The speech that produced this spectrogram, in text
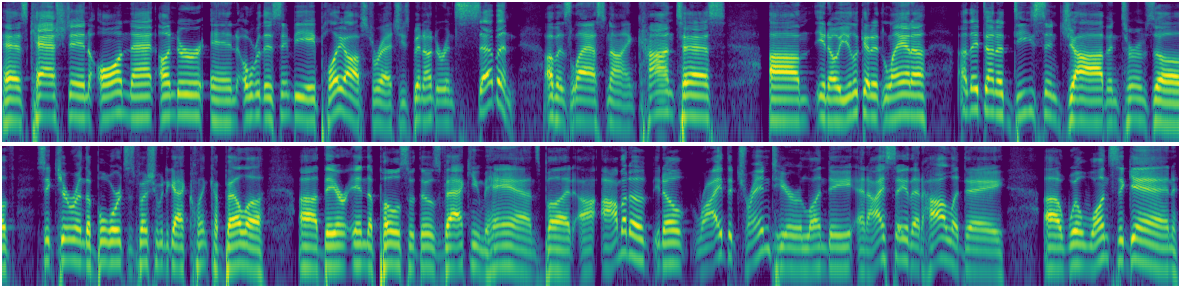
has cashed in on that under and over this NBA playoff stretch. He's been under in seven of his last nine contests. Um, you know, you look at Atlanta. Uh, they've done a decent job in terms of securing the boards, especially when you got Clint Capela uh, there in the post with those vacuum hands. But uh, I'm gonna, you know, ride the trend here, Lundy, and I say that Holiday uh, will once again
